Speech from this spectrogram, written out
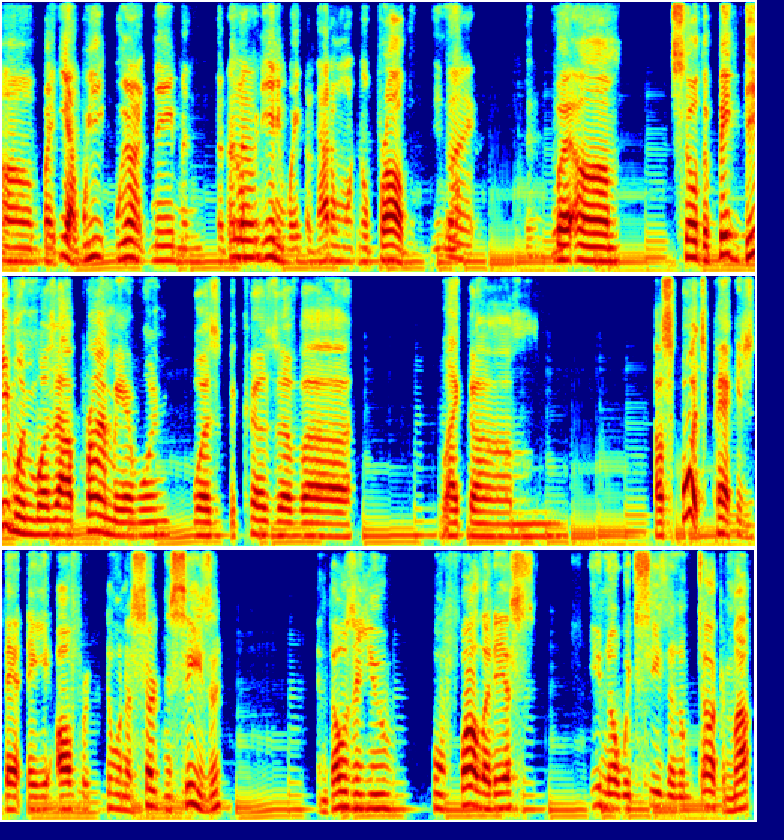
Um, but yeah, we, we aren't naming the I know. company anyway because I don't want no problem. You know? Right. But um, so the big D one was our primary one was because of uh, like um, a sports package that they offered during a certain season. And those of you who follow this, you know which season I'm talking about.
